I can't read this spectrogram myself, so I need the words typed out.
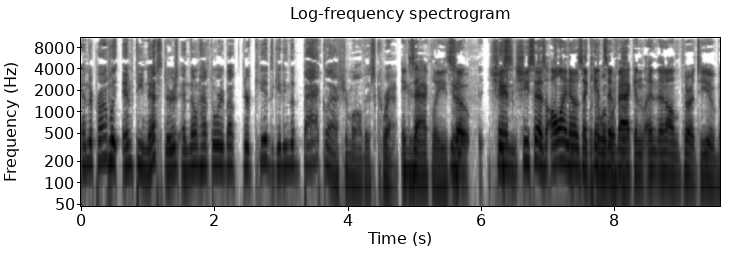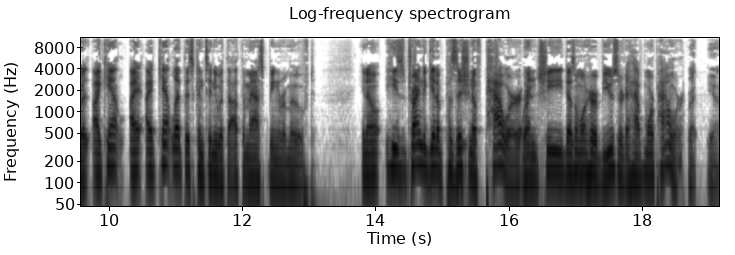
and they're probably empty nesters and don't have to worry about their kids getting the backlash from all this crap. Exactly. so know, she and- she says, "All I know is I can't sit back and, and then I'll throw it to you, but I can't I, I can't let this continue without the mask being removed." You know, he's trying to get a position of power, Right. and she doesn't want her abuser to have more power. Right. Yeah.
